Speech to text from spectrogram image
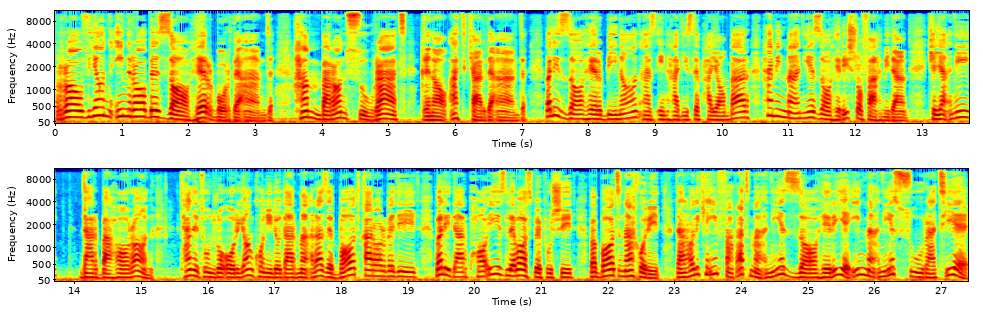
راویان این را به ظاهر برده اند. هم بران صورت قناعت کرده اند. ولی ظاهر بینان از این حدیث پیامبر همین معنی ظاهریش رو فهمیدن که یعنی در بهاران تنتون رو اوریان کنید و در معرض باد قرار بدید ولی در پاییز لباس بپوشید و باد نخورید. در حالی که این فقط معنی ظاهریه این معنی صورتیه.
